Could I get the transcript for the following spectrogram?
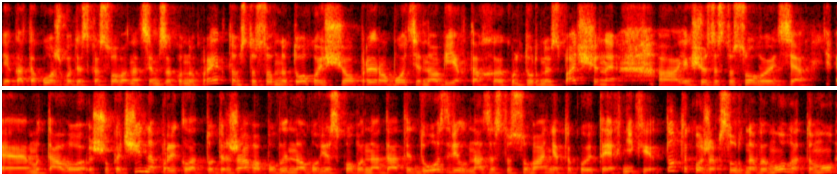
яка також буде скасована цим законопроектом. стосовно того, що при роботі на об'єктах культурної спадщини, якщо застосовуються е, металошукачі, наприклад, то держава повинна обов'язково надати дозвіл на застосування такої техніки. Тут також абсурдна вимога, тому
